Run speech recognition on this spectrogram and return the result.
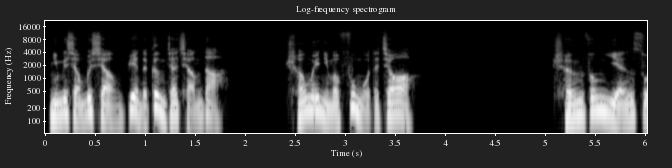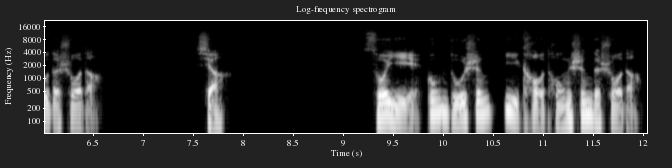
你们想不想变得更加强大，成为你们父母的骄傲？陈峰严肃的说道：“想。”所以攻读生异口同声的说道：“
